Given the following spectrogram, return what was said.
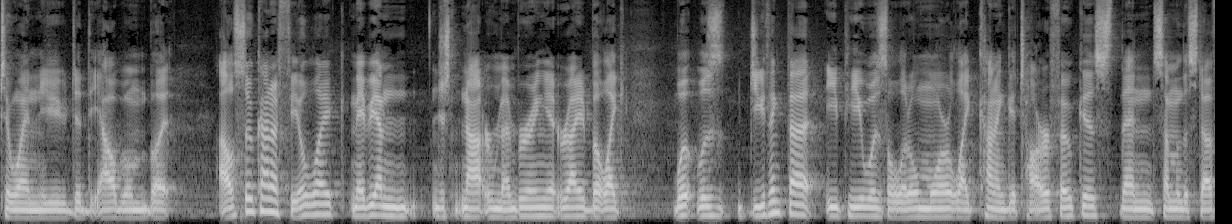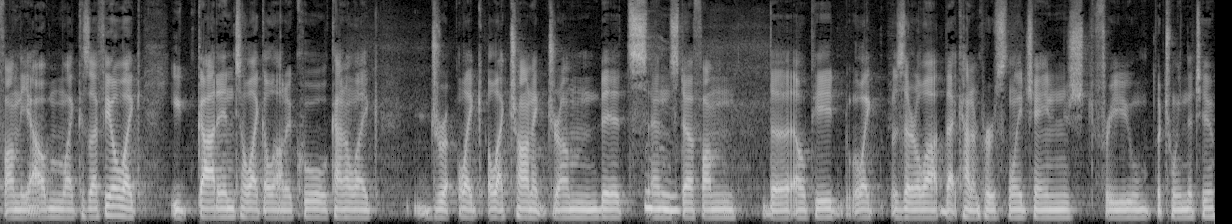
to when you did the album, but I also kind of feel like maybe I'm just not remembering it right, but like what was do you think that ep was a little more like kind of guitar focused than some of the stuff on the album like because i feel like you got into like a lot of cool kind of like dr- like electronic drum bits Mm-hmm. and stuff on the lp like was there a lot that kind of personally changed for you between the two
